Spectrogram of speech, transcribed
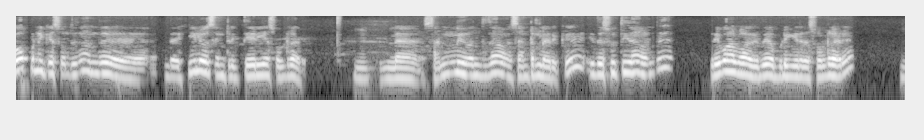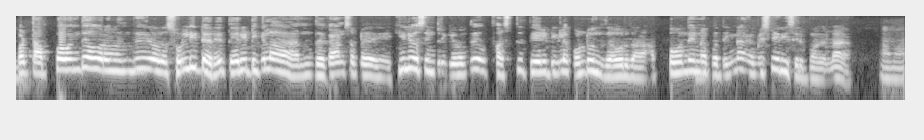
கோப்பனிக்கஸ் வந்து தான் வந்து இந்த ஹீலியோசென்ட்ரிக் தேரியா சொல்றாரு. இல்ல சன்னு வந்து தான் சென்டர்ல இருக்கு. இதை சுத்தி தான் வந்து ரிவால்வ் ஆகுது அப்படிங்கறத சொல்றாரு. பட் அப்ப வந்து அவர் வந்து அதை சொல்லிட்டாரு. தேரிட்டிக்கலா அந்த கான்செப்ட் ஹீலியோசென்ட்ரிக் வந்து ஃபர்ஸ்ட் தேரிட்டிக்கலா கொண்டு வந்தது அவர் தான் அப்போ வந்து என்ன பாத்தீங்கன்னா மிஷினரிஸ் இருப்பாங்கல்ல? ஆமா.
